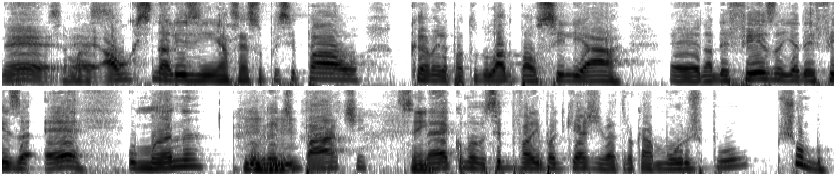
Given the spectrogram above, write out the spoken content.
né? É É, algo que sinalize em acesso principal, câmera para todo lado para auxiliar é, na defesa. E a defesa é humana, Uhum. em grande parte. Sim. Né? Como eu sempre falo em podcast, a gente vai trocar muros por chumbo.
